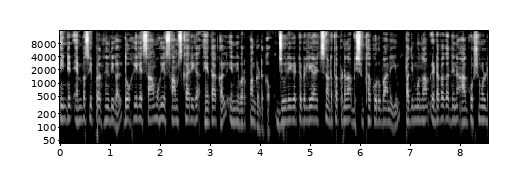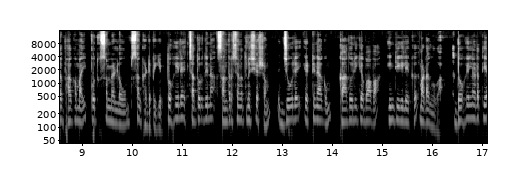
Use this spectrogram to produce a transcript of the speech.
ഇന്ത്യൻ എംബസി പ്രതിനിധികൾ ദോഹയിലെ സാമൂഹ്യ സാംസ്കാരിക നേതാക്കൾ എന്നിവർ പങ്കെടുക്കും. ജൂലൈ എട്ട് വെള്ളിയാഴ്ച നടത്തപ്പെടുന്ന വിശുദ്ധ കുർബാനയും പതിമൂന്നാം ഇടവക ദിന ആഘോഷങ്ങളുടെ ഭാഗമായി പൊതുസമ്മേളനവും സംഘടിപ്പിക്കും. ദോഹയിലെ ചതുർദിന സന്ദർശനത്തിനു ശേഷം ജൂലൈ എട്ടിനാകും കാതോലിക്ക ബാവ ഇന്ത്യയിലേക്ക് മടങ്ങുക. ദോഹയിൽ നടത്തിയ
